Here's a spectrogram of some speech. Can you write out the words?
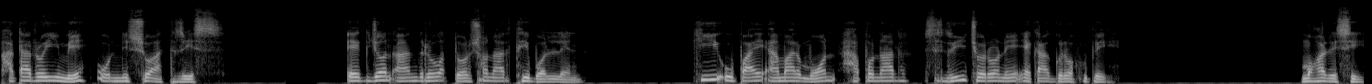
আঠারোই মে উনিশশো আটত্রিশ। একজন আন্ধ্র দর্শনার্থী বললেন কি উপায় আমার মন আপনার শ্রীচরণে একাগ্র হবে? মহারিষি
